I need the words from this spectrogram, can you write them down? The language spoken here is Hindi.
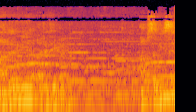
आदरणीय अतिथि गण आप सभी से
